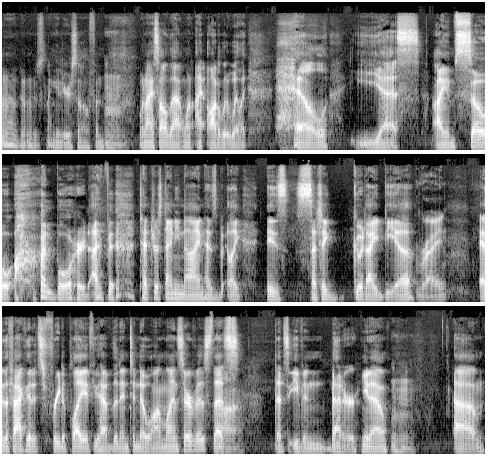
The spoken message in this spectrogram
oh, I'm just thinking to yourself and Mm. when I saw that one I audibly went like hell yes I am so on board I've been Tetris 99 has been like is such a good idea right. and the fact that it's free to play if you have the Nintendo Online service, that's Uh-huh. that's even better. You know, um,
